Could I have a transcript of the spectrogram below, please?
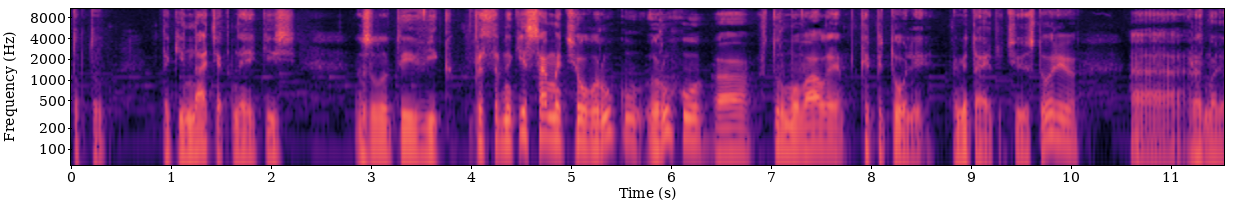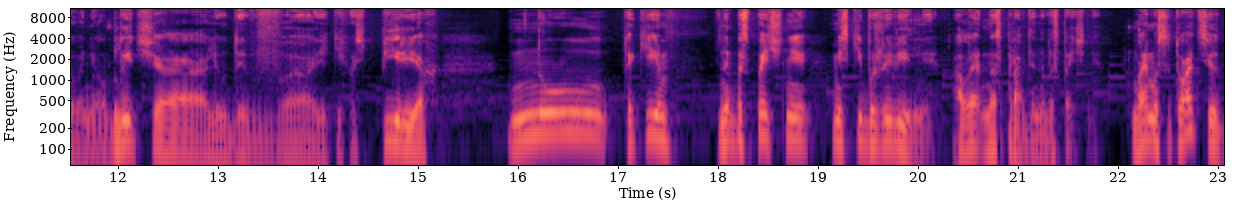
тобто такий натяк на якийсь золотий вік. Представники саме цього руху, руху е, штурмували Капітолій. Пам'ятаєте цю історію? Е, Розмальовані обличчя, люди в е, якихось пір'ях. Ну, такі небезпечні міські божевільні, але насправді небезпечні. Маємо ситуацію,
